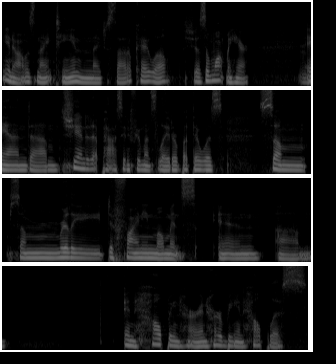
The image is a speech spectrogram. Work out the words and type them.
you know i was 19 and i just thought okay well she doesn't want me here. And um, she ended up passing a few months later but there was some some really defining moments in um, in helping her and her being helpless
